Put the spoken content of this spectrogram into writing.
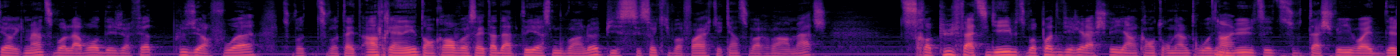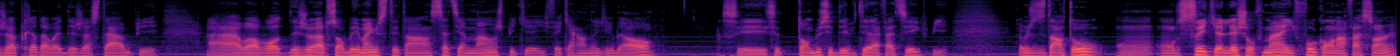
théoriquement, tu vas l'avoir déjà fait plusieurs fois. Tu vas, tu vas t'être entraîné, ton corps va s'être adapté à ce mouvement-là. Puis c'est ça qui va faire que quand tu vas arriver en match, tu seras plus fatigué, puis tu vas pas te virer la cheville en contournant le troisième but. Tu, ta cheville va être déjà prête, elle va être déjà stable, puis elle va avoir déjà absorbé, même si tu es en septième manche, puis qu'il fait 40 degrés dehors. C'est, ton but, c'est d'éviter la fatigue. Puis, comme je dis tantôt, on, on sait que l'échauffement, il faut qu'on en fasse un.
